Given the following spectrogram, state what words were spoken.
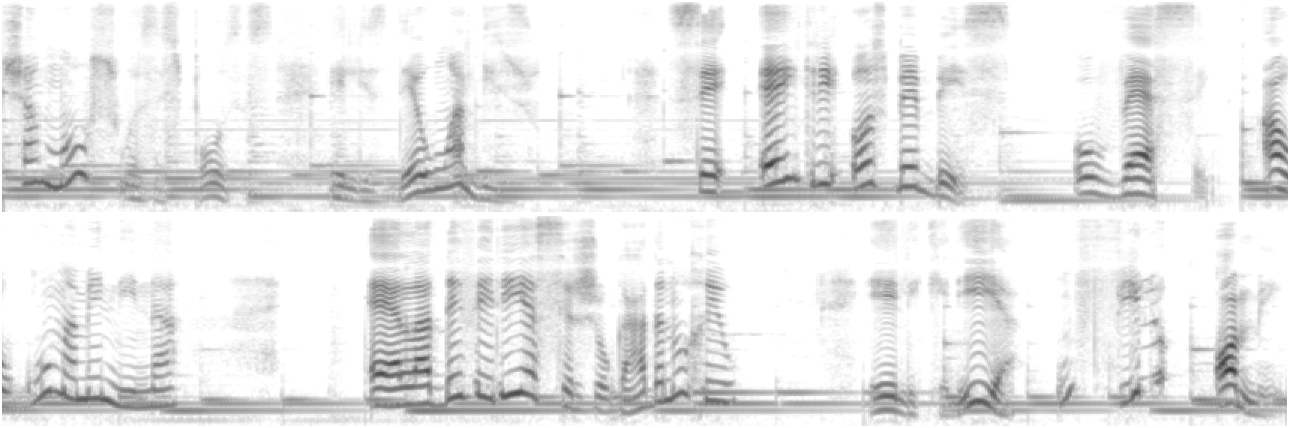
chamou suas esposas e lhes deu um aviso. Se entre os bebês houvesse alguma menina, ela deveria ser jogada no rio. Ele queria um filho homem.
